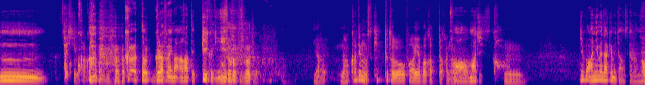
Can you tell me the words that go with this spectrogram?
うん最新刊。ぐーっとグラフが今上がってピークに そうそうそう。いや中でもスキップとローファーやばかったかな。ああマジっすか、うん。自分アニメだけ見たんですけどねああ、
